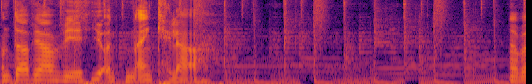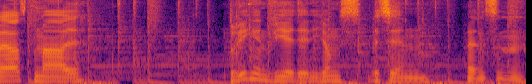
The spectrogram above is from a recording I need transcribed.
Und dafür haben wir hier unten einen Keller. Aber erstmal bringen wir den Jungs ein bisschen Münzen.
